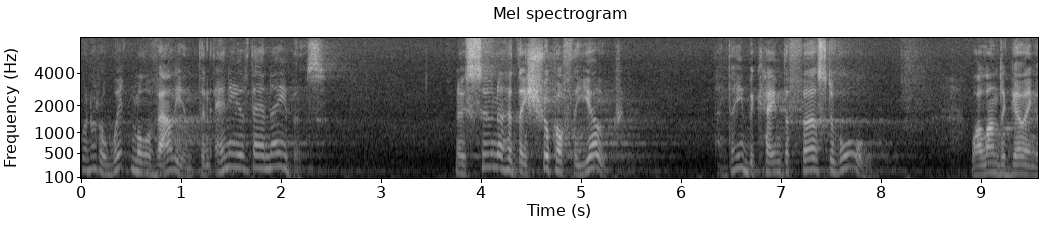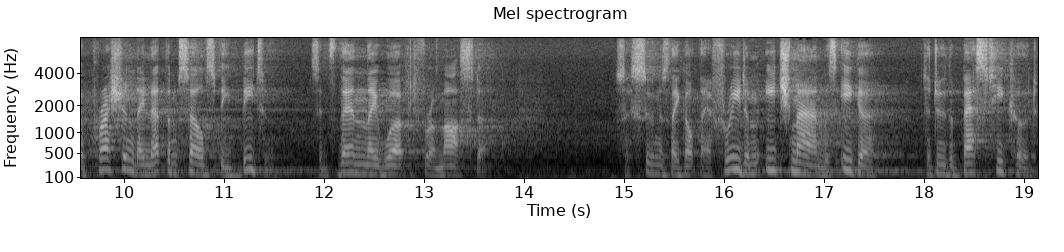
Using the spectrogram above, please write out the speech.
were not a whit more valiant than any of their neighbors. No sooner had they shook off the yoke than they became the first of all. While undergoing oppression, they let themselves be beaten, since then they worked for a master. So soon as they got their freedom, each man was eager to do the best he could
